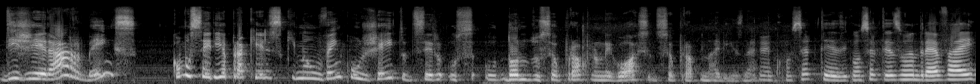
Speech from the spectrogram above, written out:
de gerar bens, como seria para aqueles que não vêm com jeito de ser o, o, dono do seu próprio negócio, do seu próprio nariz, né? É, com certeza. E com certeza o André vai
